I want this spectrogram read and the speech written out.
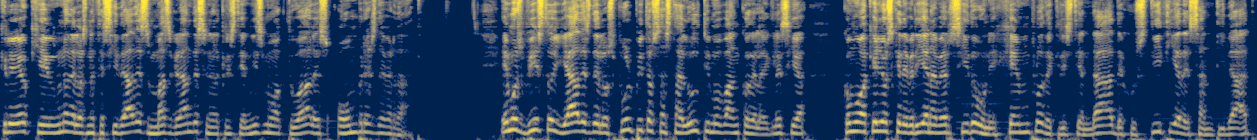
Creo que una de las necesidades más grandes en el cristianismo actual es hombres de verdad. Hemos visto ya desde los púlpitos hasta el último banco de la iglesia como aquellos que deberían haber sido un ejemplo de cristiandad, de justicia, de santidad,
